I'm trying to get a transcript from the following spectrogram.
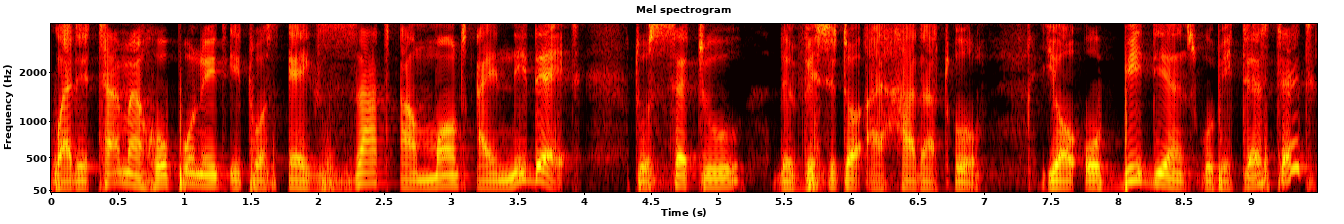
By the time I opened it, it was exact amount I needed to settle the visitor I had at home. Your obedience will be tested.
